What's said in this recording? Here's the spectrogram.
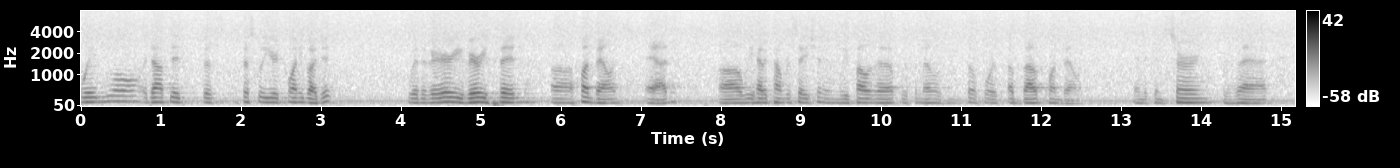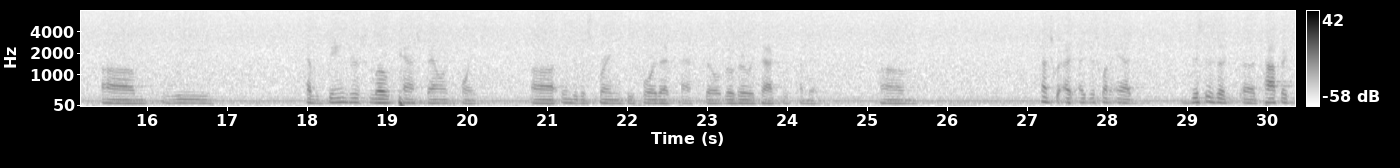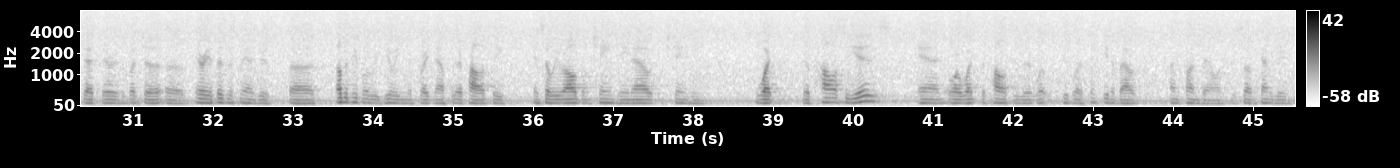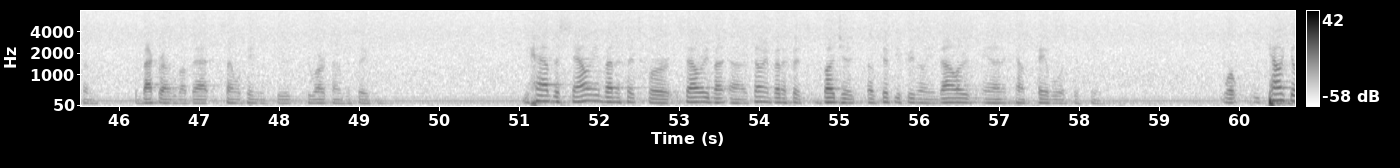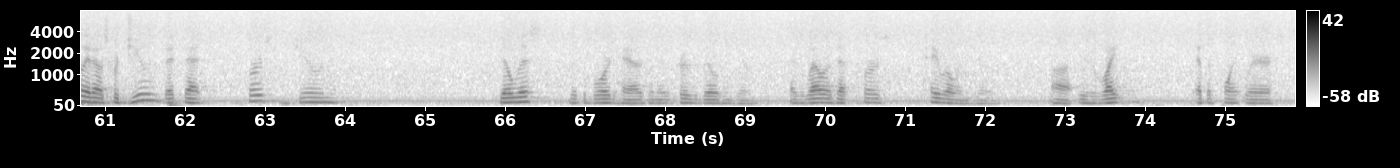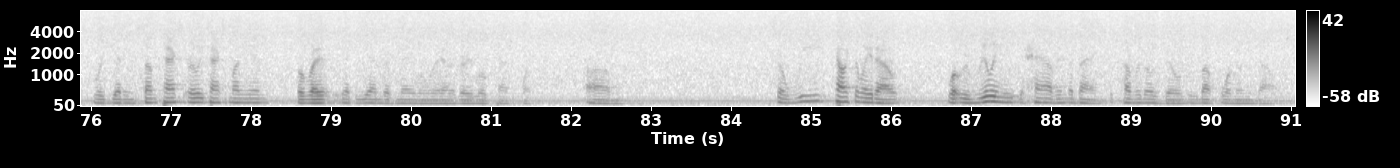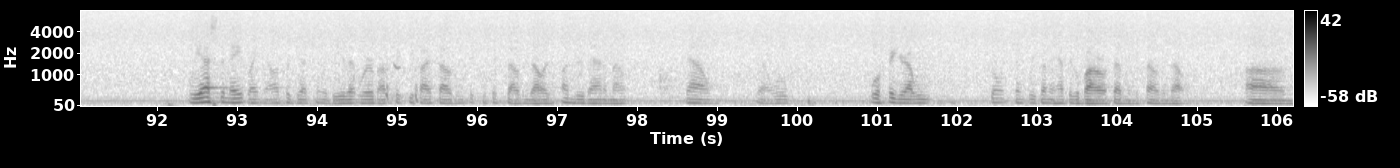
When you all adopted the fiscal year twenty budget with a very, very thin, uh, fund balance add, uh, we had a conversation and we followed that up with the memos and so forth about fund balance and the concern that um, we have a dangerous low cash balance point uh, into the spring before that tax bill, those early taxes come in. Um, I, I just want to add, this is a, a topic that there is a bunch of uh, area business managers, uh, other people are reviewing this right now for their policy, and so we've all been changing out, exchanging what the policy is and or what the policy that what people are thinking about on fund balances. So I'm kind of giving some, some background about that simultaneous to, to our conversation. You have the salary and benefits for salary, uh, salary and benefits budget of $53 million and accounts payable of 15. What we calculated was for June, that, that first June bill list that the board has when they approve the bills in June, as well as that first payroll in June, uh, is right at the point where we're getting some tax, early tax money in, but right at the end of May when we're at a very low cash point. Um, so we calculate out what we really need to have in the bank cover those bills is about $4 million. We estimate right now, our projection would be that we're about $65,000, $66,000 under that amount. Now, you know, we'll, we'll figure out, we don't think we're going to have to go borrow $70,000. Um,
